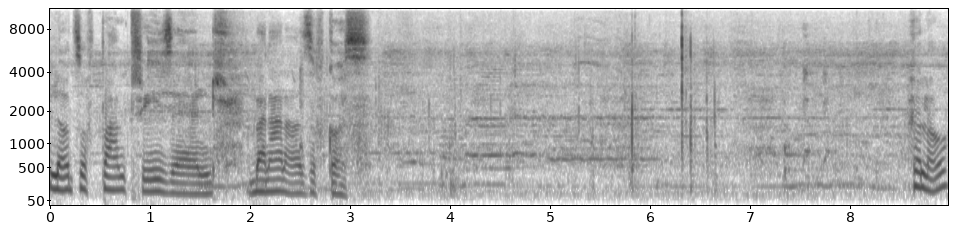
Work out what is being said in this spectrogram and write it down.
Lots of palm trees and bananas, of course. Hello.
